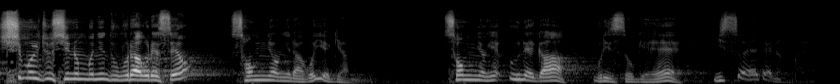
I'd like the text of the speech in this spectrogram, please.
힘을 주시는 분이 누구라고 그랬어요? 성령이라고 얘기합니다. 성령의 은혜가 우리 속에 있어야 되는 거예요.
